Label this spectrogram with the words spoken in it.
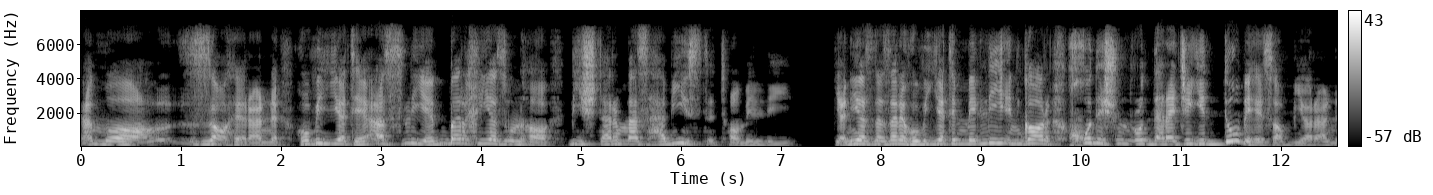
اما ظاهرا هویت اصلی برخی از اونها بیشتر مذهبی است تا ملی. یعنی از نظر هویت ملی انگار خودشون رو درجه دو به حساب میارن.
